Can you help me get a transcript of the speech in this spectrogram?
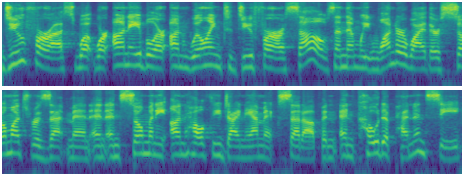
do for us what we're unable or unwilling to do for ourselves. And then we wonder why there's so much resentment and, and so many unhealthy dynamics set up and, and codependency.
